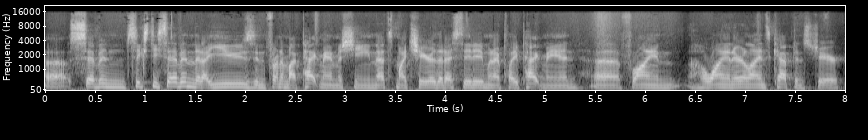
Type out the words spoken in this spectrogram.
Uh, 767 that I use in front of my Pac-Man machine. That's my chair that I sit in when I play Pac-Man, uh, flying Hawaiian Airlines captain's chair.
